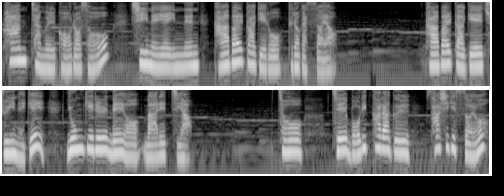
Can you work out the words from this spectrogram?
한참을 걸어서 시내에 있는 가발 가게로 들어갔어요. 가발 가게 주인에게 용기를 내어 말했지요. 저, 제 머리카락을 사시겠어요?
